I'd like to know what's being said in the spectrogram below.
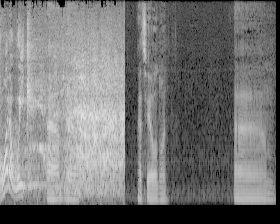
What a week. Um, yeah. That's the old one. Um,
